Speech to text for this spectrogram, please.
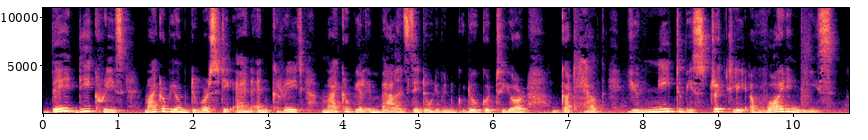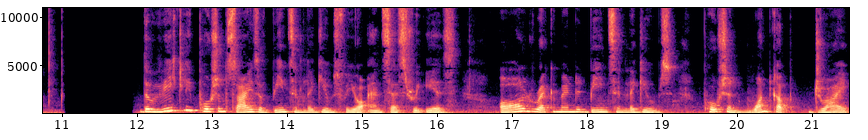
they decrease microbiome diversity and encourage microbial imbalance. They don't even do good to your gut health. You need to be strictly avoiding these. The weekly portion size of beans and legumes for your ancestry is all recommended beans and legumes. Portion 1 cup dry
